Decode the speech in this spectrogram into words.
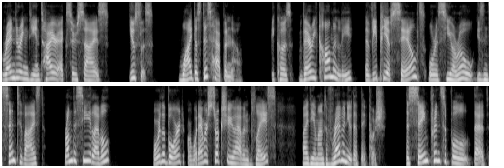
rendering the entire exercise useless. Why does this happen now? Because very commonly, a VP of sales or a CRO is incentivized from the C level or the board or whatever structure you have in place by the amount of revenue that they push. The same principle that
